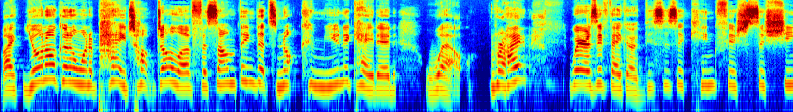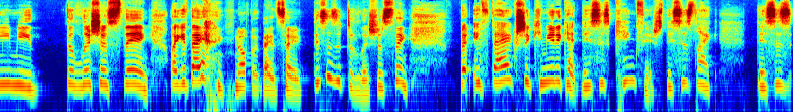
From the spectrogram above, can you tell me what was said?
like you're not going to want to pay top dollar for something that's not communicated well, right? Whereas if they go, this is a kingfish sashimi delicious thing. Like if they, not that they'd say, this is a delicious thing, but if they actually communicate, this is kingfish, this is like, this is,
